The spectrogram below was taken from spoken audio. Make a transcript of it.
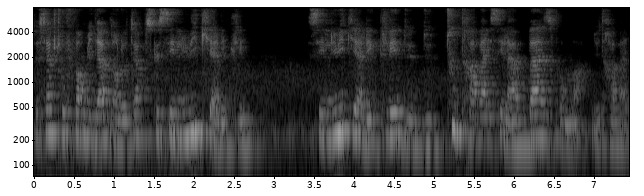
C'est ça que je trouve formidable dans l'auteur, parce que c'est lui qui a les clés. C'est lui qui a les clés de, de tout travail. C'est la base pour moi du travail.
